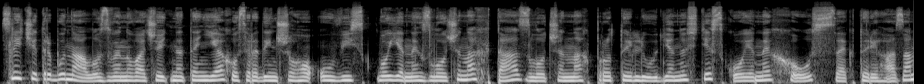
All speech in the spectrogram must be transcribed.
Слідчі трибуналу звинувачують Нетаньяху серед іншого у військ воєнних злочинах та злочинах проти людяності, скоєних у секторі Газа,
